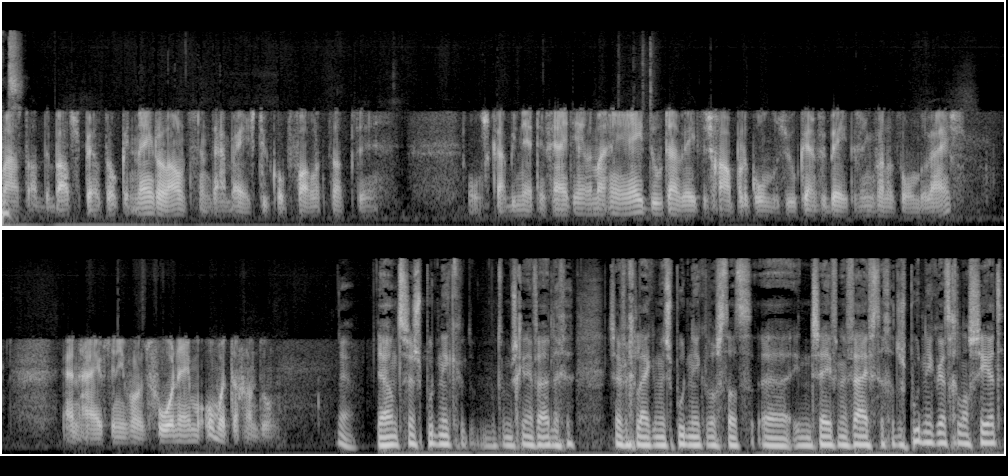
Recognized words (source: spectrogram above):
Nou ja, dat debat speelt ook in Nederland. En daarbij is natuurlijk opvallend dat ons kabinet in feite helemaal geen reet doet aan wetenschappelijk onderzoek en verbetering van het onderwijs. En hij heeft in ieder geval het voornemen om het te gaan doen. Ja. want zijn Sputnik, moeten we misschien even uitleggen. Zijn vergelijking met Sputnik was dat eh, in 57 de Sputnik werd gelanceerd.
